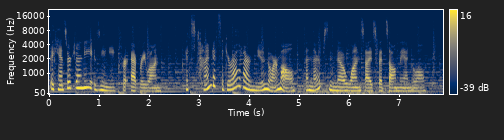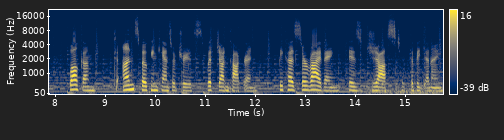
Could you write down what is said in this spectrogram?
The cancer journey is unique for everyone. It's time to figure out our new normal, and there's no one size fits all manual. Welcome to Unspoken Cancer Truths with Jen Cochran, because surviving is just the beginning.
